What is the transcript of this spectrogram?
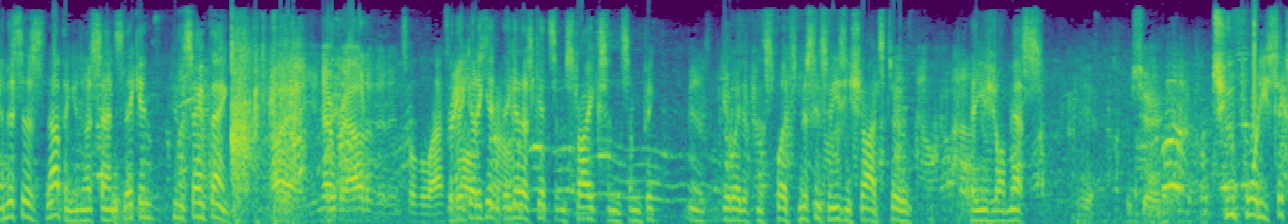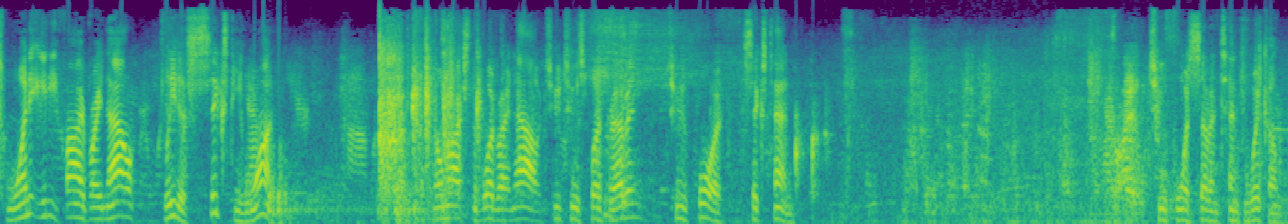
and this is nothing in a sense. They can do the same thing. Oh yeah, you're never out of it until the last. But they got to get they got to get some strikes and some big you know get away from the splits. Missing some easy shots too. They usually don't miss. Yeah, for sure. 246, 185 right now. Lead is 61. No marks on the board right now. 2-2 split for Evan. 2-4, 6-10. 2-4, 7-10 for Whitcomb.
